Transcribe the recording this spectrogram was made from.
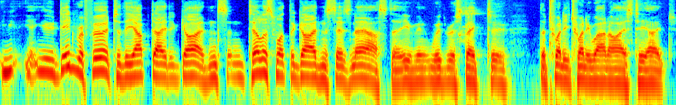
you, you, did refer to the updated guidance, and tell us what the guidance says now, Steve, in, with respect to the 2021 ISTH.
